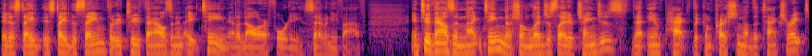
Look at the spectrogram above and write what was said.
It has stayed, it stayed the same through 2018 at $1.4075. In 2019, there's some legislative changes that impact the compression of the tax rate.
